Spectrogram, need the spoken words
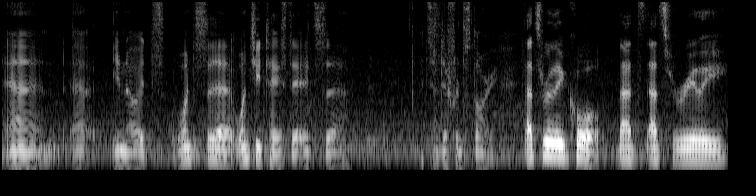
And uh, you know, it's once uh, once you taste it, it's a it's a different story. That's really cool. That's that's really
